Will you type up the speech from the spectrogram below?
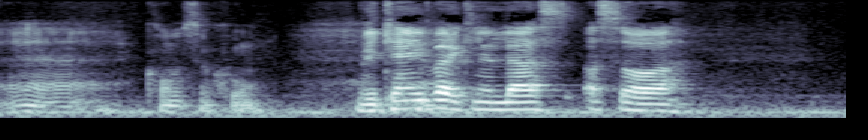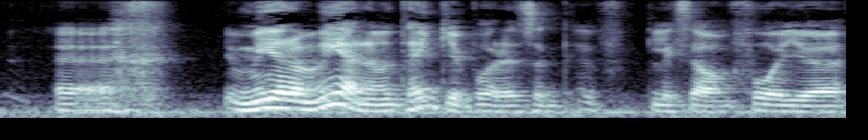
eh, konsumtion. Vi kan ju verkligen läsa, alltså eh, mer och mer när man tänker på det så liksom får ju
